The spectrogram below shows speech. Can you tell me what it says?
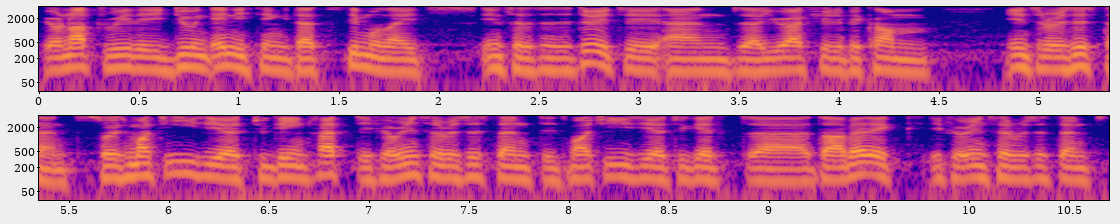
You're not really doing anything that stimulates insulin sensitivity, and uh, you actually become insulin resistant. So it's much easier to gain fat if you're insulin resistant. It's much easier to get uh, diabetic if you're insulin resistant,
